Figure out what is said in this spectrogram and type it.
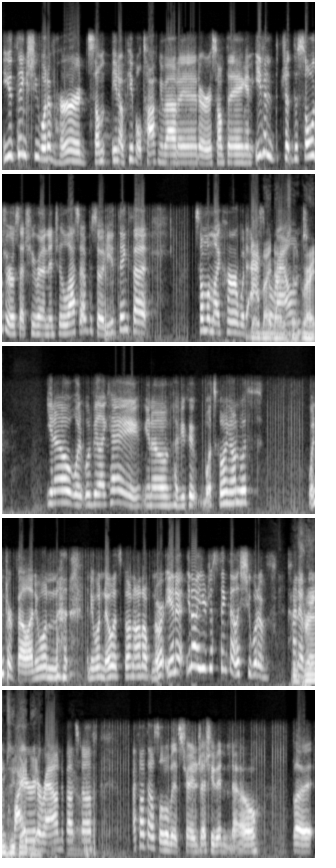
you'd think she would have heard some, you know, people talking about it or something, and even the soldiers that she ran into the last episode. You'd think that someone like her would They ask around it, right? you know, would, would be like, hey, you know, have you what's going on with Winterfell? Anyone anyone know what's going on up north? You know, you know, you just think that like, she would have kind Is of Ramsay inquired around about Yeah. stuff. I thought that was a little bit strange that she didn't know, but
